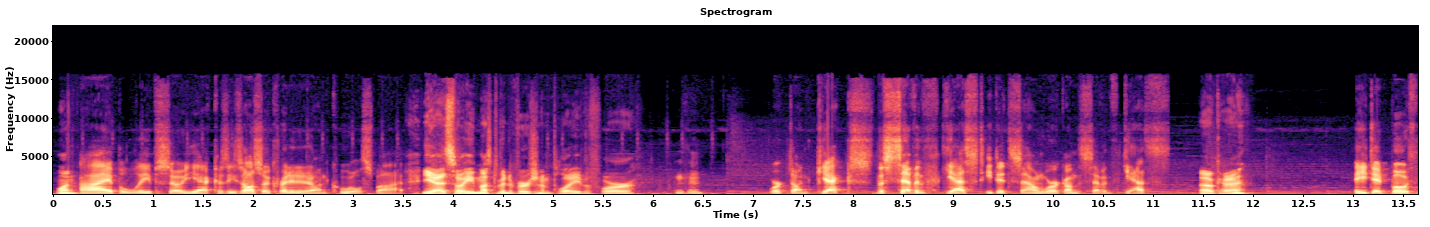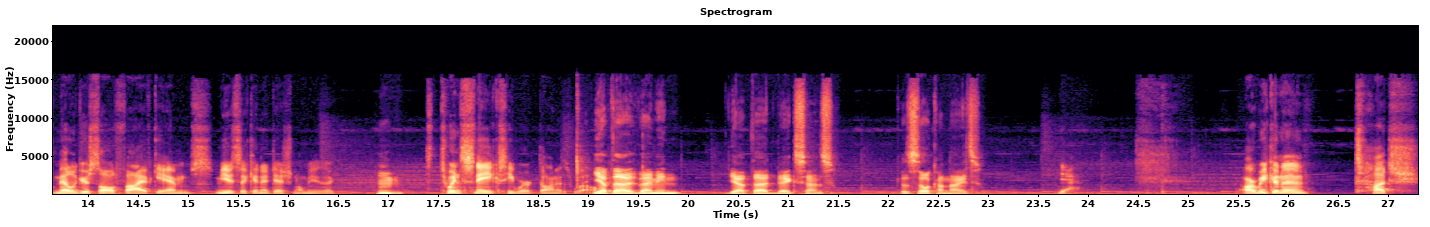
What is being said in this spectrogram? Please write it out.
one. I believe so, yeah, because he's also credited on Cool Spot. yeah, so he must have been a Virgin employee before. hmm Worked on Gex, The Seventh Guest. He did sound work on The Seventh Guest. Okay. He did both Metal Gear Solid 5 games, music and additional music. Hmm. Twin Snakes he worked on as well. Yep. That I mean, yep. That makes sense. Because Silicon Knights. Yeah. Are we gonna touch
